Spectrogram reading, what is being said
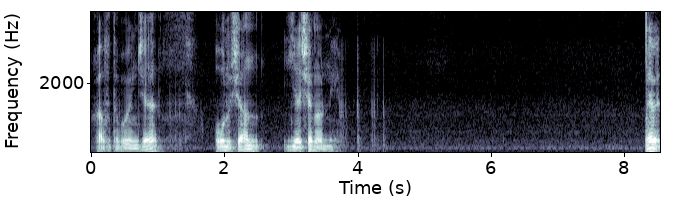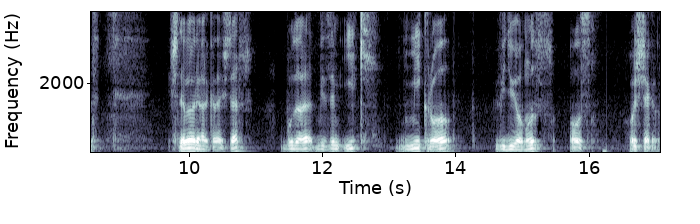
hafta boyunca oluşan yaşam örneği. Evet. İşte böyle arkadaşlar. Bu da bizim ilk mikro videomuz olsun. Hoşçakalın.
